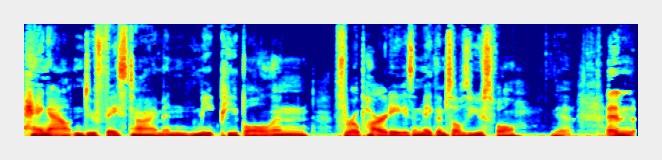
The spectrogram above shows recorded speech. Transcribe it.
hang out and do FaceTime and meet people and throw parties and make themselves useful. Yeah. And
